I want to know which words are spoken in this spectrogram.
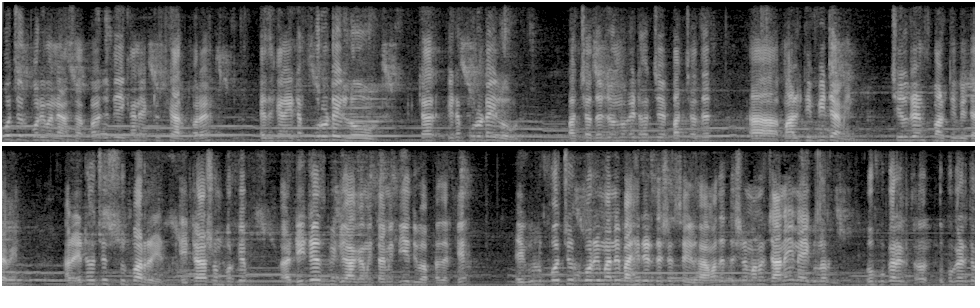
প্রচুর পরিমাণে আছে। আপনারা যদি এখানে একটু খেয়াল করেন এই দেখেন এটা পুরোটাই লোড এটা এটা পুরোটাই লোড বাচ্চাদের জন্য এটা হচ্ছে বাচ্চাদের মাল্টিভিটামিন চিলড্রেন্স মাল্টিভিটামিন আর এটা হচ্ছে সুপার রেড এটা সম্পর্কে ডিটেলস ভিডিও আগামীতে আমি দিয়ে দিব আপনাদেরকে। এগুলো প্রচুর পরিমাণে বাহিরের দেশে সেল হয়। আমাদের দেশের মানুষ জানেই না এগুলোর উপকারিতা উপকারিতা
